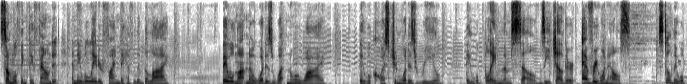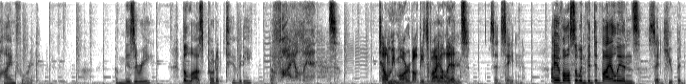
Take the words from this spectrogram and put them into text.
Some will think they found it, and they will later find they have lived a lie. They will not know what is what nor why. They will question what is real. They will blame themselves, each other, everyone else. Still, they will pine for it. The misery, the lost productivity, the violins. Tell me more about these violins, said Satan. I have also invented violins, said Cupid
